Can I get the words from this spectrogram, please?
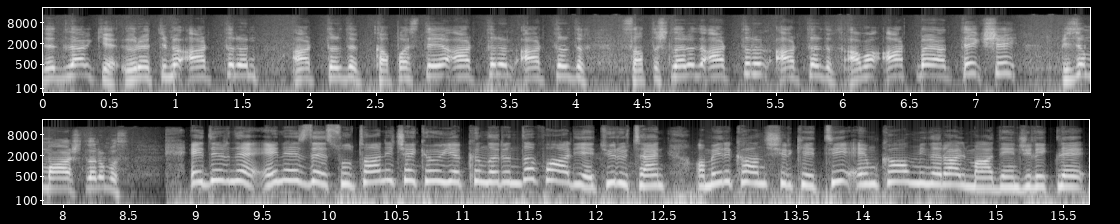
Dediler ki üretimi arttırın, arttırdık. Kapasiteyi arttırın, arttırdık. Satışları da arttırın, arttırdık. Ama artmayan tek şey bizim maaşlarımız. Edirne, Enez'de Sultaniçeköy yakınlarında faaliyet yürüten Amerikan şirketi Emkal Mineral Madencilik'le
